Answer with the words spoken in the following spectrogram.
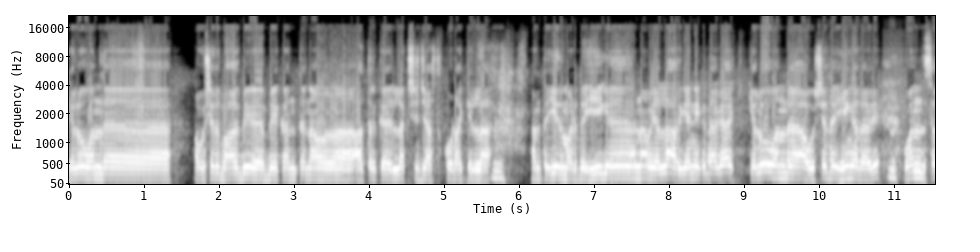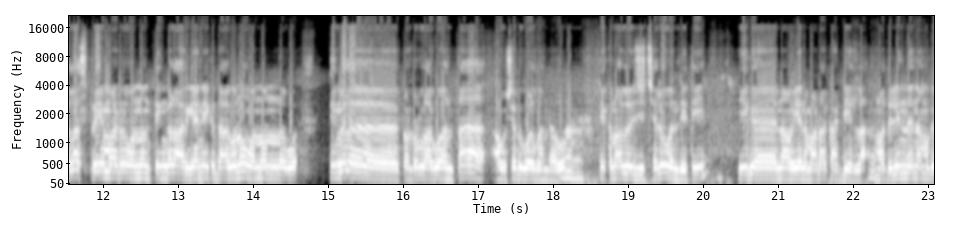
ಕೆಲವೊಂದ ಔಷಧ ಬಹಳ ಬೇಕಂತ ನಾವು ಅತ್ರಕ್ಕೆ ಲಕ್ಷ ಜಾಸ್ತಿ ಕೊಡಾಕಿಲ್ಲ ಅಂತ ಇದ್ ಮಾಡಿದ್ವಿ ಈಗ ನಾವ್ ಎಲ್ಲಾ ಆರ್ಗ್ಯಾನಿಕ್ ದಾಗ ಕೆಲವು ಒಂದ್ ಔಷಧ ಹಿಂಗ ಅದಾವ್ರಿ ಒಂದ್ ಸಲ ಸ್ಪ್ರೇ ಮಾಡ್ರ ಒಂದೊಂದ್ ತಿಂಗಳ ಆರ್ಗ್ಯಾನಿಕ್ ದಾಗನು ಒಂದೊಂದ್ ತಿಂಗಳ ಕಂಟ್ರೋಲ್ ಆಗುವಂತ ಔಷಧಗಳು ಬಂದಾವು. ಟೆಕ್ನಾಲಜಿ ಚಲೋ ಬಂದೈತಿ. ಈಗ ನಾವ್ ಏನ್ ಮಾಡಕ್ ಅಡ್ಡಿ ಇಲ್ಲ. ಮೊದಲಿಂದ ನಮ್ಗ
